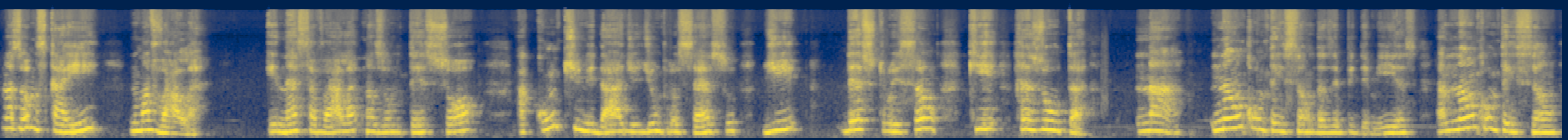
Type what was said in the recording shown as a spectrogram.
nós vamos cair numa vala. E nessa vala nós vamos ter só a continuidade de um processo de destruição que resulta na não contenção das epidemias, a não contenção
